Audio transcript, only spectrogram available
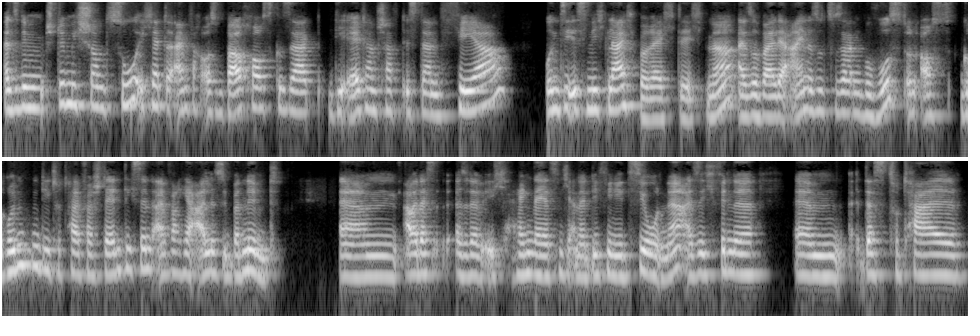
also dem stimme ich schon zu. Ich hätte einfach aus dem Bauch raus gesagt, die Elternschaft ist dann fair und sie ist nicht gleichberechtigt, ne? Also weil der eine sozusagen bewusst und aus Gründen, die total verständlich sind, einfach ja alles übernimmt. Ähm, aber das, also da, ich hänge da jetzt nicht an der Definition, ne? Also ich finde ähm, das total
